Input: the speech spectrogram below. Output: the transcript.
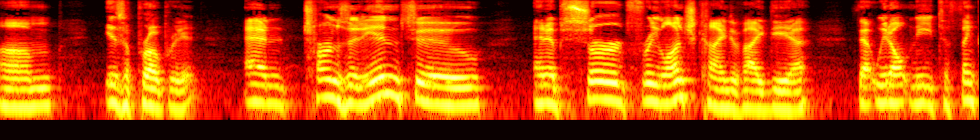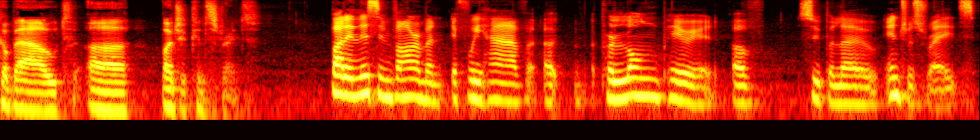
um, is appropriate and turns it into an absurd free lunch kind of idea that we don't need to think about uh, budget constraints. But in this environment, if we have a, a prolonged period of super low interest rates,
